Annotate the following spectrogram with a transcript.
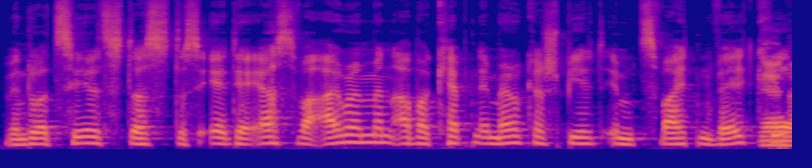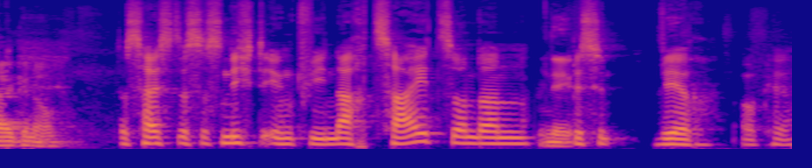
Wenn du erzählst, dass, dass er, der erste war Iron Man, aber Captain America spielt im Zweiten Weltkrieg. Ja, genau. Das heißt, es ist nicht irgendwie nach Zeit, sondern ein nee. bisschen wirr. Okay.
